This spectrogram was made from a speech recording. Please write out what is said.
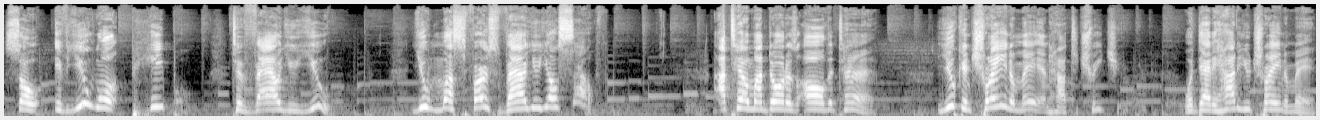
So if you want people to value you, you must first value yourself. I tell my daughters all the time you can train a man how to treat you. Well, daddy, how do you train a man?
